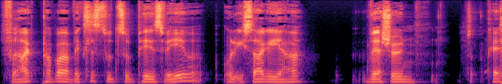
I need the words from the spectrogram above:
fragt, Papa, wechselst du zu PSW? Und ich sage ja, wäre schön. Okay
